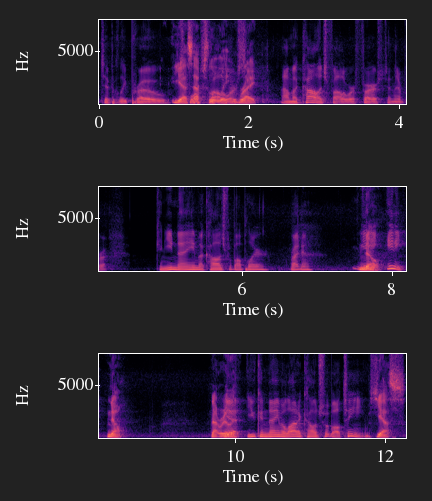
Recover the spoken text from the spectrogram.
typically pro. Yes, absolutely. followers. Right. I'm a college follower first, and then a pro. Can you name a college football player right now? No. any. No. Not really. Yeah, you can name a lot of college football teams. Yes.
